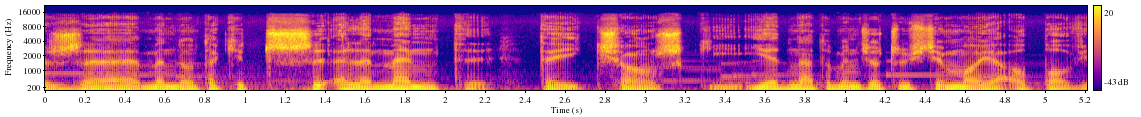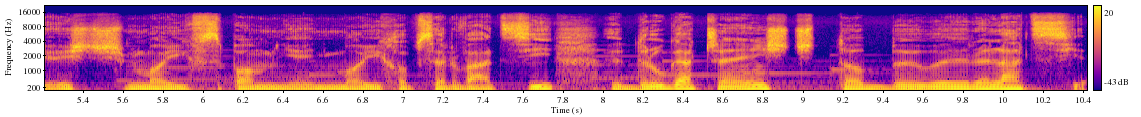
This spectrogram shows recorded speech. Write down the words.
że będą takie trzy elementy tej książki. Jedna to będzie oczywiście moja opowieść, moich wspomnień, moich obserwacji. Druga część to były relacje,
